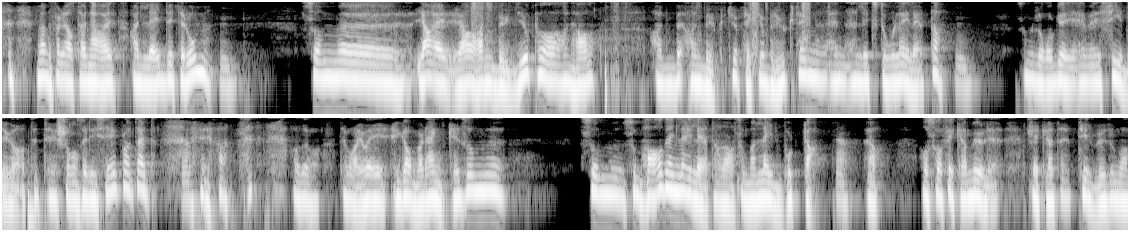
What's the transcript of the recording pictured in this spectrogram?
Men fordi at han har han leid et rom mm. som eh, ja, ja, han bodde jo på Han, har, han, han jo, fikk jo brukt en, en, en litt stor leilighet, da. Mm som lå ved sidegate til Champs-Élysées, blant annet. Ja. ja. Og det var, det var jo ei, ei gammel enke som, som, som har den leiligheta, da, som var leid bort. da. Ja. ja. Og så fikk jeg, mulighet, fikk jeg et tilbud om å,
